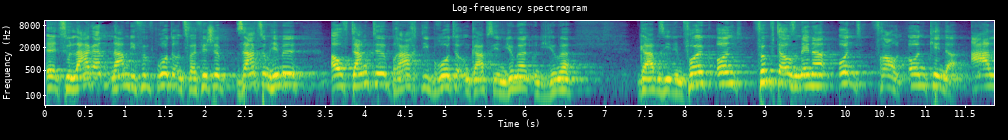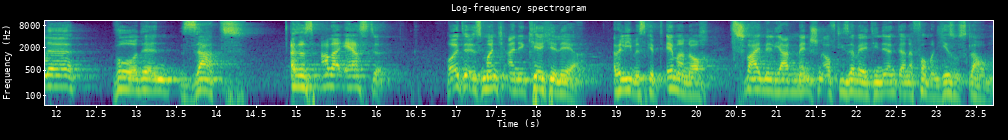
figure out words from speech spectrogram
äh, zu lagern, nahm die fünf Brote und zwei Fische, sah zum Himmel auf, dankte, brach die Brote und gab sie den Jüngern und die Jünger gaben sie dem Volk und 5000 Männer und Frauen und Kinder. Alle wurden satt. Also das allererste. Heute ist manch eine Kirche leer. Aber liebe, es gibt immer noch zwei Milliarden Menschen auf dieser Welt, die in irgendeiner Form an Jesus glauben.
